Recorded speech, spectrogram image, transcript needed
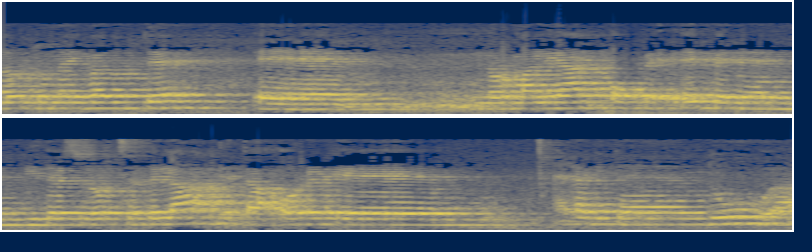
lortu nahi badute, e, normalean eperen bidez lortzen dela, eta horrek eragiten du ba,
